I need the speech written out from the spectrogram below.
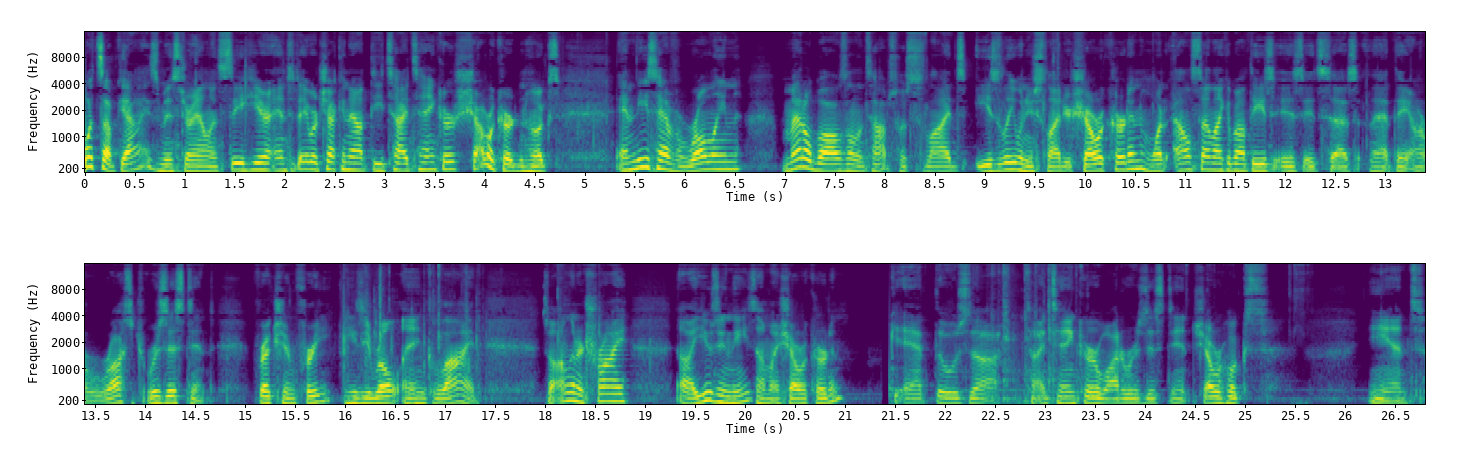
What's up guys, Mr. Alan C here, and today we're checking out the Titanker shower curtain hooks, and these have rolling metal balls on the top so it slides easily when you slide your shower curtain. What else I like about these is it says that they are rust resistant, friction free, easy roll and glide. So I'm going to try uh, using these on my shower curtain. Look at those uh, Titanker water resistant shower hooks and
